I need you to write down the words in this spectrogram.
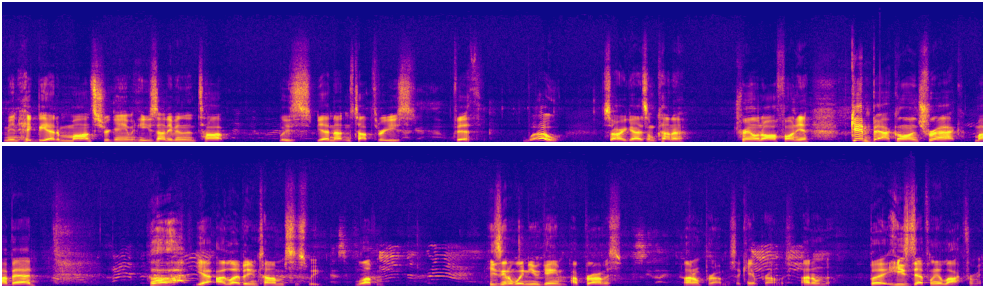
I mean, Higbee had a monster game, and he's not even in the top. He's, yeah, not in the top three. He's fifth. Whoa. Sorry, guys. I'm kind of trailing off on you. Getting back on track. My bad. Yeah, I love Ian Thomas this week. Love him. He's going to win you a game. I promise. I don't promise. I can't promise. I don't know. But he's definitely a lock for me.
